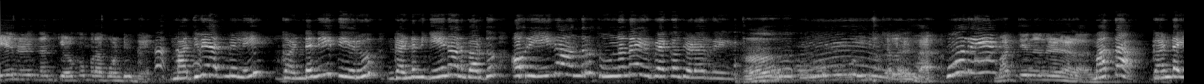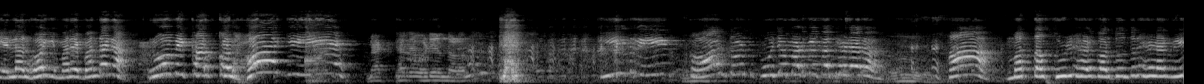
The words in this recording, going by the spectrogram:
ಏನ್ ಹೇಳಿದ್ ಅಂತ ಕೇಳ್ಕೊಂಬರಕ್ ಹೊಂಟಿದ್ದೆ. ಮದ್ವೆ ಆದ್ಮೇಲೆ ಗಂಡನೇ ತೀರು ಗಂಡನಿಗೆ ಏನು ಅನ್ಬಾರ್ದು ಅವ್ರು ಏನೋ ಅಂದ್ರು ಸುಮ್ಮನೆ ಇರ್ಬೇಕಂತ ಹೇಳಲ್ರಿ ಇಷ್ಟೆಲ್ಲ ಇಲ್ಲ ಹ್ಞೂ ರೀ. ಮತ್ತೇನೇನ್ ಹೇಳ ಮತ್ತ? ಗಂಡ ಎಲ್ಲರೂ ಹೋಗಿ ಮನೆ ಬಂದಾಗ ರೂಮಿಗೆ ಕರ್ಕೊಂಡು ಹೋಗಿ. ಮೆಟ್ಟನೆ ಹೊಡಿ ಇಲ್ರಿ ಕಾಲ್ ತೊಳ್ದು ಪೂಜೆ ಮಾಡ್ಬೇಕಂತ ಹೇಳ್ಯಾರ? ಹಾ ಮತ್ತ ಸುಳ್ಳು ಹೇಳ್ಬಾರ್ದು ಅಂತ ಹೇಳ್ಯಾರ್ರಿ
